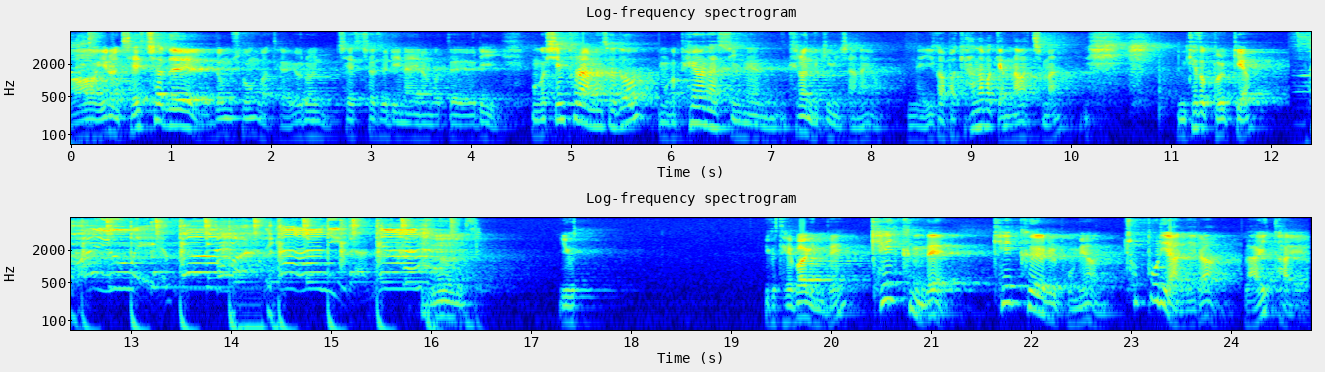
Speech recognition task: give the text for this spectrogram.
어, 이런 제스처들 너무 좋은 것 같아요. 이런 제스처들이나 이런 것들이 뭔가 심플하면서도 뭔가 표현할 수 있는 그런 느낌이잖아요. 네, 이거밖에 하나밖에 안 남았지만 계속 볼게요. 음, 이거 이거 대박인데 케이크인데 케이크를 보면 촛불이 아니라 라이터예요.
